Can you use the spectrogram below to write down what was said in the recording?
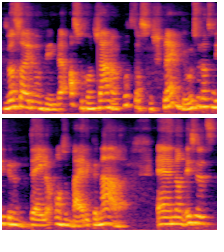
Dus wat zou je ervan vinden als we gewoon samen een podcastgesprek doen, zodat we die kunnen delen op onze beide kanalen? En dan is het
